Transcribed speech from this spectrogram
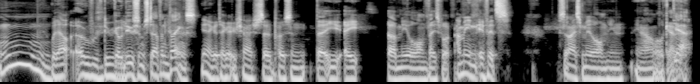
Mm. without overdoing. Go it. do some stuff and things. Yeah, go take out your trash instead of posting that you ate a meal on Facebook. I mean, if it's it's a nice meal, I mean, you know, I'll look at Yeah. it.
